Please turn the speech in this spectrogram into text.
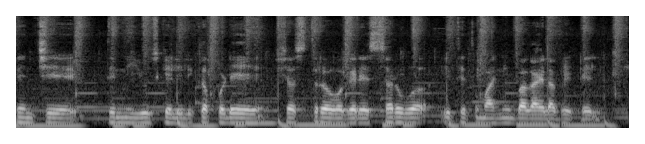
त्यांचे त्यांनी यूज केलेली कपडे शस्त्र वगैरे सर्व इथे तुम्हाला बघायला भेटेल.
